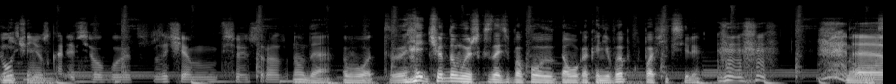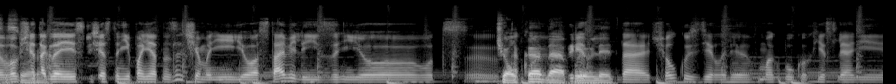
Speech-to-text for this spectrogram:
Осенью, скорее всего, будет. Зачем все и сразу? Ну да, вот. Что думаешь, кстати, по поводу того, как они вебку пофиксили? Э, вообще тогда, если честно, непонятно, зачем они ее оставили. Из-за нее вот... Э, челка, да, появляется. Да, челку сделали в макбуках, если они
